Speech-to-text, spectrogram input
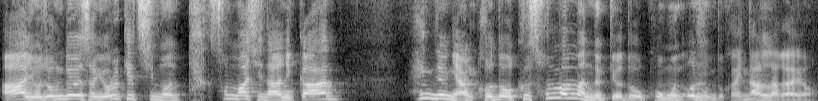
아, 요 정도에서 이렇게 치면 탁 손맛이 나니까 행정이 안 커도 그 손맛만 느껴도 공은 어느 정도까지 날아가요.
